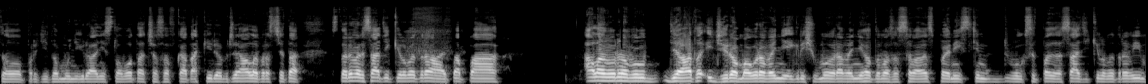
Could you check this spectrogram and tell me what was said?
to proti tomu nikdo ani slovo, ta časovka taky dobře, ale prostě ta 190 km etapa, ale ono dělá to i Giro Mauroveni, i když u Mauroveniho to má zase máme spojený s tím 250 kilometrovým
